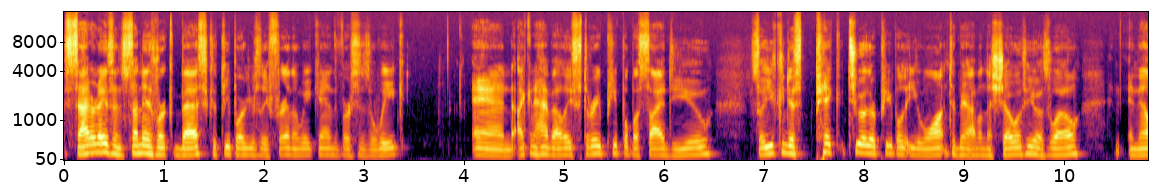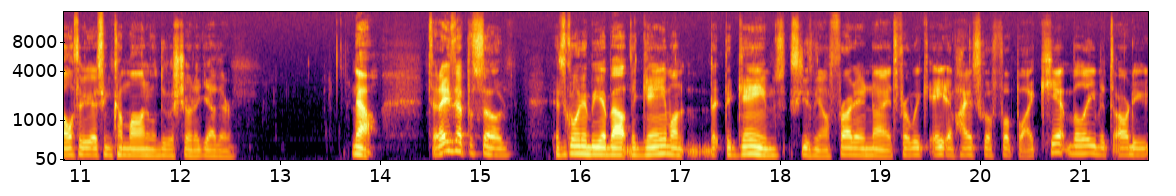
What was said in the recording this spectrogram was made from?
Saturdays and Sundays work best because people are usually free on the weekends versus a week, and I can have at least three people besides you so you can just pick two other people that you want to be on the show with you as well, and then all three of us can come on and we'll do a show together. Now, today's episode is going to be about the game on the, the games, excuse me, on Friday nights for week eight of high school football. I can't believe it's already,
